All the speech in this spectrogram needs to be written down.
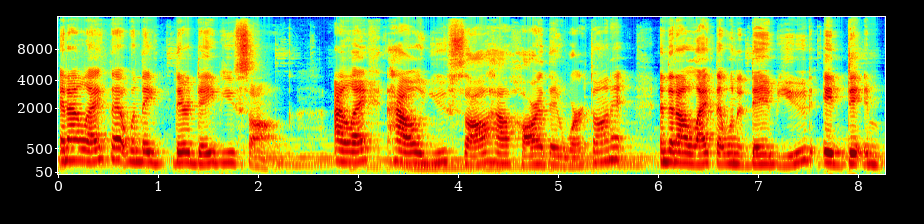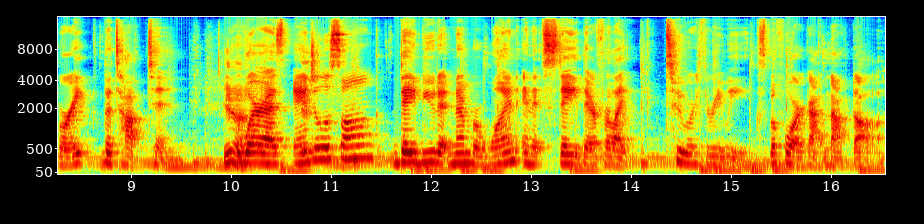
And I like that when they their debut song. I like how you saw how hard they worked on it. And then I like that when it debuted, it didn't break the top 10. Yeah. Whereas Angela's song debuted at number one and it stayed there for like two or three weeks before it got knocked off.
